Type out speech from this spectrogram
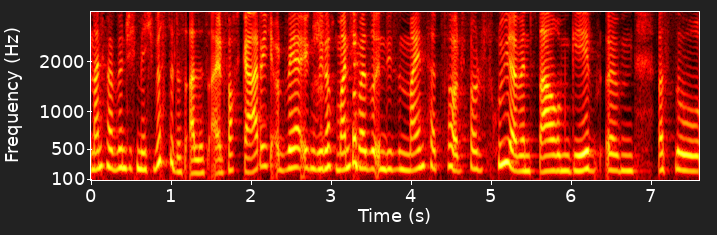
manchmal wünsche ich mir, ich wüsste das alles einfach gar nicht und wäre irgendwie noch manchmal so in diesem Mindset von, von früher, wenn es darum geht, ähm, was so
